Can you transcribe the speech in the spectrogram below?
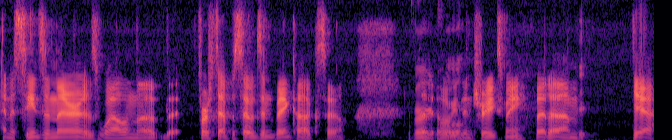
kind of scenes in there as well. And the, the first episode's in Bangkok, so Very that cool. always intrigues me. But um, yeah.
